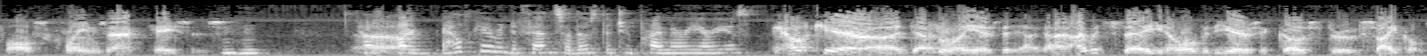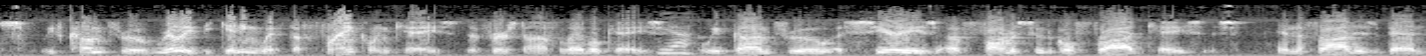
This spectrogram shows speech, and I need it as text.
False Claims Act cases. Mm-hmm. Health, are healthcare and defense are those the two primary areas? Healthcare uh, definitely is. I, I would say, you know, over the years it goes through cycles. We've come through really beginning with the Franklin case, the first off-label case. Yeah. We've gone through a series of pharmaceutical fraud cases and the fraud has been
